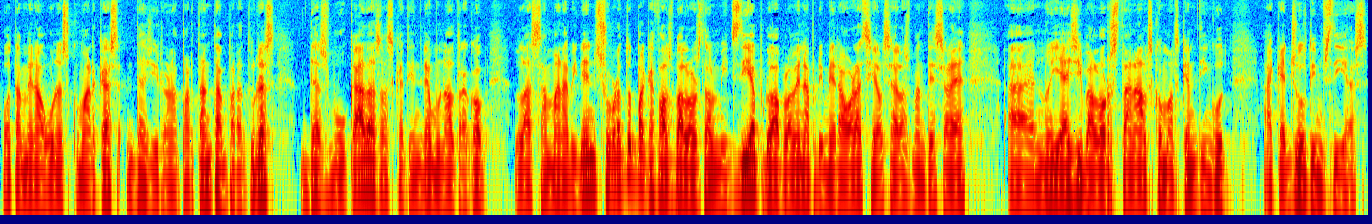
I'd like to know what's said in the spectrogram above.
o també en algunes comarques de Girona. Per tant, temperatures desbocades les que tindrem un altre cop la setmana vinent, sobretot perquè fa els valors del migdia, probablement a primera hora, si el cel es manté serè, eh, no hi hagi valors tan alts com els que hem tingut aquests últims dies.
